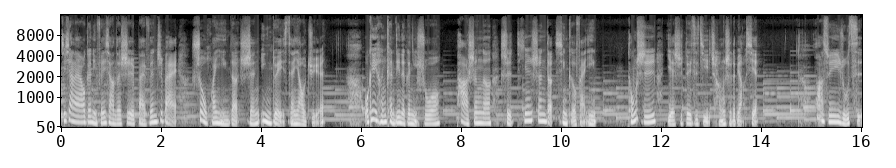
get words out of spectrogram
接下来要跟你分享的是百分之百受欢迎的神应对三要诀。我可以很肯定的跟你说，怕生呢是天生的性格反应，同时也是对自己诚实的表现。话虽如此，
